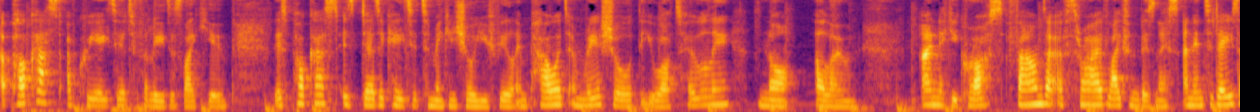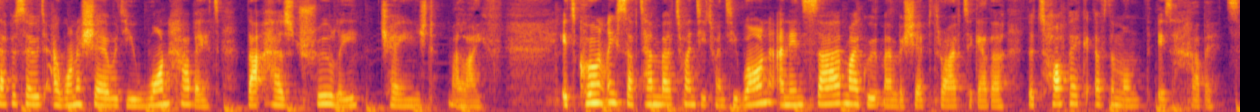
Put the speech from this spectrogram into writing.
a podcast I've created for leaders like you. This podcast is dedicated to making sure you feel empowered and reassured that you are totally not alone. I'm Nikki Cross, founder of Thrive Life and Business, and in today's episode, I want to share with you one habit that has truly changed my life. It's currently September 2021, and inside my group membership, Thrive Together, the topic of the month is habits.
